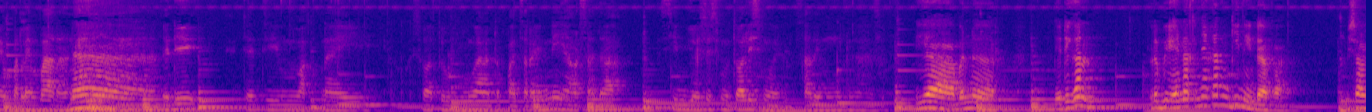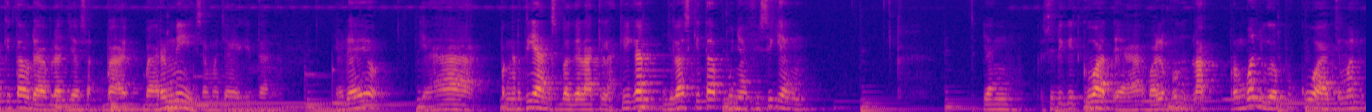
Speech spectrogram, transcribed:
lempar-lemparan. Nah. Jadi jadi memaknai suatu hubungan atau pacaran ini harus ada simbiosis mutualisme ya saling menguntungkan. Iya bener. Jadi kan lebih enaknya kan gini Dava Misal kita udah belanja bareng nih sama cewek kita. Ya udah yuk. Ya pengertian sebagai laki-laki kan jelas kita punya fisik yang yang sedikit kuat ya. Walaupun lak- perempuan juga kuat cuman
